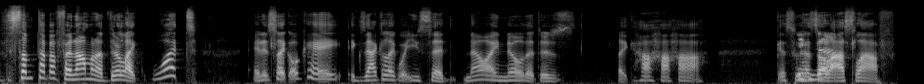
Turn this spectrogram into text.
some type of phenomena. They're like, what? And it's like, okay, exactly like what you said. Now I know that there's like, ha ha ha. Guess who exactly. has the last laugh?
